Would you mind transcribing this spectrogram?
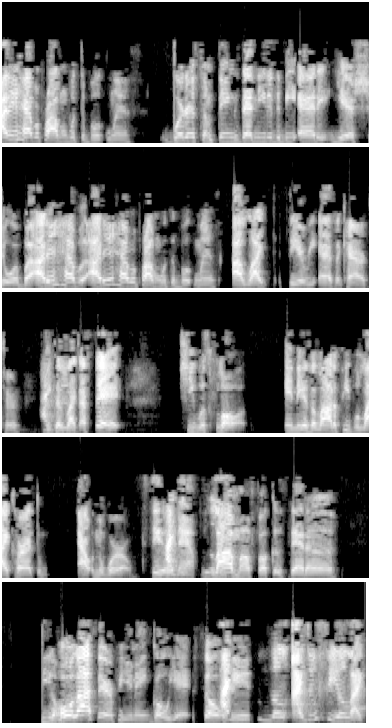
I didn't have a problem with the book length. Were there some things that needed to be added? Yeah, sure. But I didn't have a, I didn't have a problem with the book length. I liked Theory as a character because like I said, she was flawed. And there's a lot of people like her at the, out in the world still I now. A lot of motherfuckers that, uh, need a whole lot of therapy and ain't go yet. So I it, do feel, I do feel like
